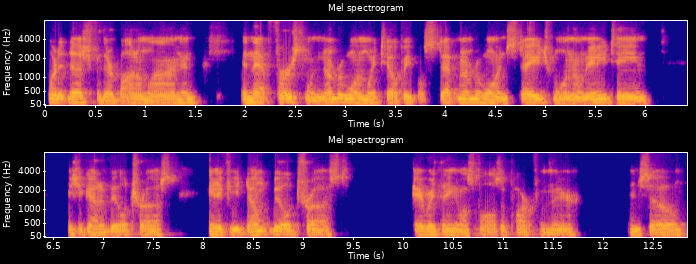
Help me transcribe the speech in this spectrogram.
what it does for their bottom line. And in that first one, number one, we tell people step number one, stage one on any team is you got to build trust. And if you don't build trust, everything else falls apart from there. And so,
